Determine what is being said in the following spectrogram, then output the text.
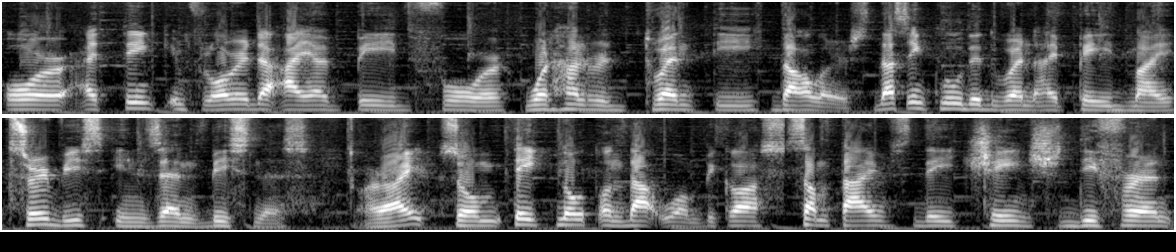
or I think in Florida, I have paid for $120. That's included when I paid my service in Zen Business. Alright, so take note on that one because sometimes they change different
